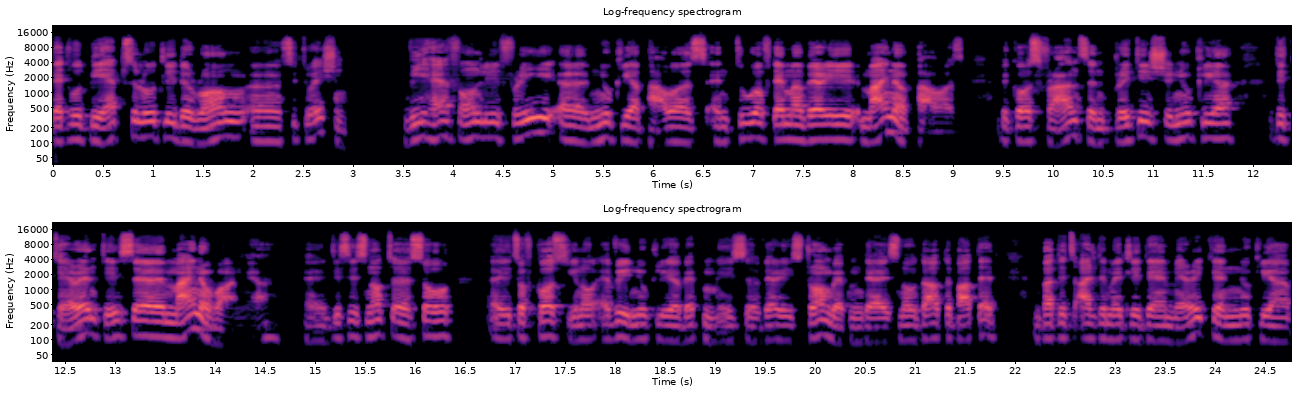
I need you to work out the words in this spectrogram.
that would be absolutely the wrong uh, situation. we have only three uh, nuclear powers, and two of them are very minor powers because France and British nuclear deterrent is a minor one. Yeah, uh, this is not uh, so. Uh, it's of course, you know, every nuclear weapon is a very strong weapon. There is no doubt about that. But it's ultimately the American nuclear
